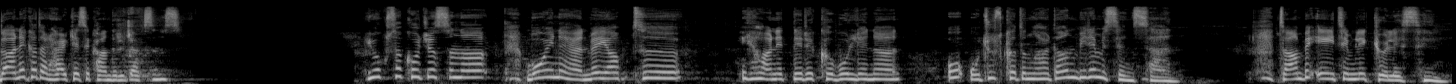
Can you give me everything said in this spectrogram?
daha ne kadar herkesi kandıracaksınız? Yoksa kocasına boyun eğen ve yaptığı ihanetleri kabullenen o ucuz kadınlardan biri misin sen? Tam bir eğitimli kölesin.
